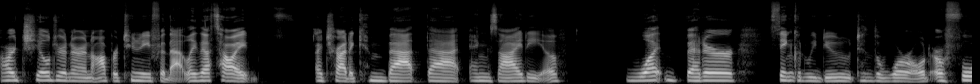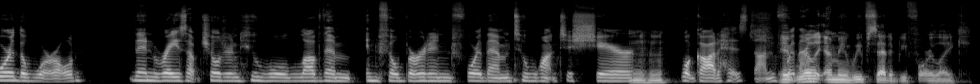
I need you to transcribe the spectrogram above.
our children are an opportunity for that like that's how i i try to combat that anxiety of what better thing could we do to the world or for the world than raise up children who will love them and feel burdened for them to want to share Mhm. what god has done for It them really I mean, we've said it before, like,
